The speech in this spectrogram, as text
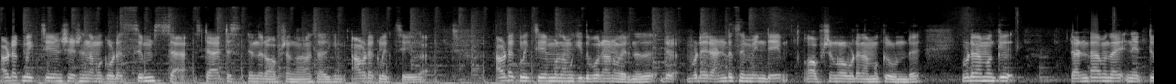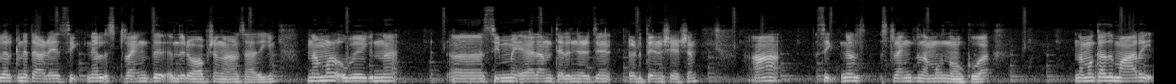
അവിടെ ക്ലിക്ക് ചെയ്തതിനു ശേഷം നമുക്കിവിടെ സിം സ്റ്റാറ്റസ് എന്നൊരു ഓപ്ഷൻ കാണാൻ സാധിക്കും. അവിടെ ക്ലിക്ക് ചെയ്യുക. അവിടെ ക്ലിക്ക് ചെയ്യുമ്പോൾ നമുക്ക് ഇതുപോലെയാണ് വരുന്നത്. ഇവിടെ രണ്ട് സിമ്മിന്റെയും ഓപ്ഷനുകൾ ഇവിടെ നമുക്കുണ്ട് ഇവിടെ നമുക്ക് രണ്ടാമതായി നെറ്റ്വർക്കിന് താഴെ സിഗ്നൽ സ്ട്രെങ്ത് എന്നൊരു ഓപ്ഷൻ കാണാൻ സാധിക്കും. നമ്മൾ ഉപയോഗിക്കുന്ന സിം ഏതാണ് തിരഞ്ഞെടുത്ത് എടുത്തതിന് ശേഷം ആ സിഗ്നൽ സ്ട്രെങ്ത് നമുക്ക് നോക്കുക. നമുക്കത് മാറി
